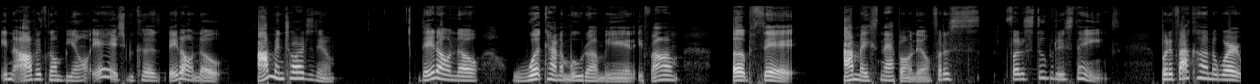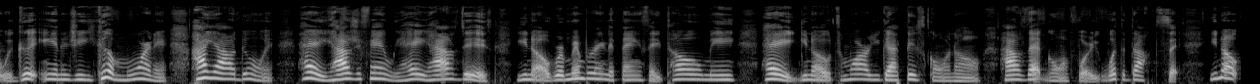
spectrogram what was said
in the office going to be on edge because they don't know I'm in charge of them. They don't know what kind of mood I'm in. If I'm upset, I may snap on them for the for the stupidest things. But if I come to work with good energy, good morning, how y'all doing? Hey, how's your family? Hey, how's this? You know, remembering the things they told me. Hey, you know, tomorrow you got this going on. How's that going for you? What the doctor said? You know,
